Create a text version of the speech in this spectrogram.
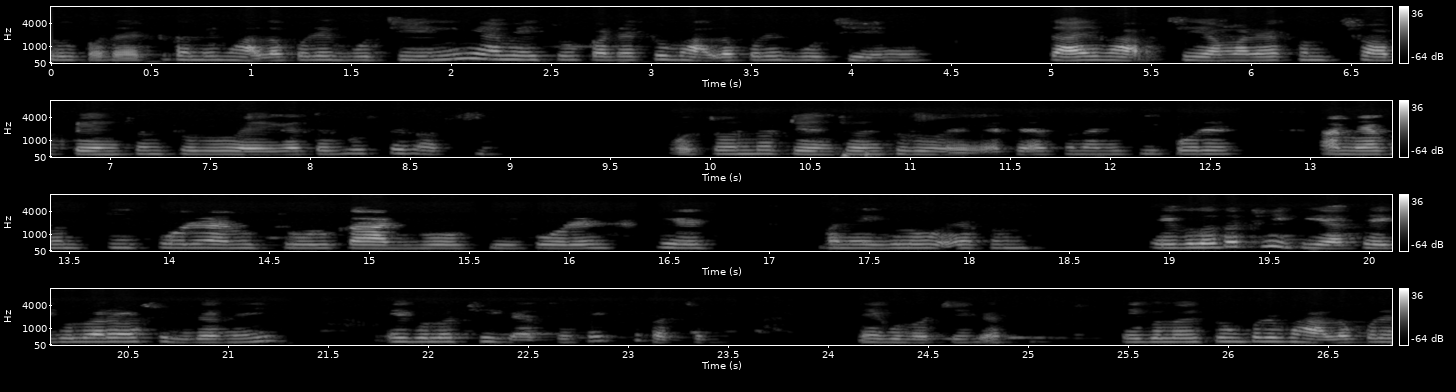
চুল কটা একটুখানি ভালো করে গুছিয়ে নিই। আমি এই চুল কটা একটু ভালো করে গুছিয়ে নিই। তাই ভাবছি, আমার এখন সব টেনশন শুরু হয়ে গেছে, বুঝতে পারছ? প্রচণ্ড টেনশন শুরু হয়ে গেছে। এখন আমি কি করে, আমি এখন কি করে আমি চুল কাটবো, কি করে? মানে এগুলো এখন, এগুলো তো ঠিকই আছে, এগুলো আর অসুবিধা নেই। এগুলো ঠিক আছে, দেখতে পাচ্ছেন? এগুলো ঠিক আছে। এগুলো একটু করে ভালো করে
